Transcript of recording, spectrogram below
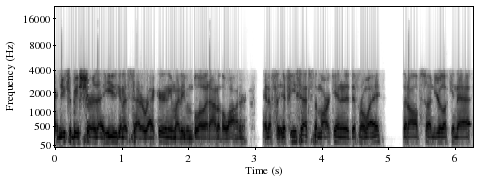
and you can be sure that he's going to set a record and he might even blow it out of the water. And if if he sets the mark in in a different way, then all of a sudden you're looking at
